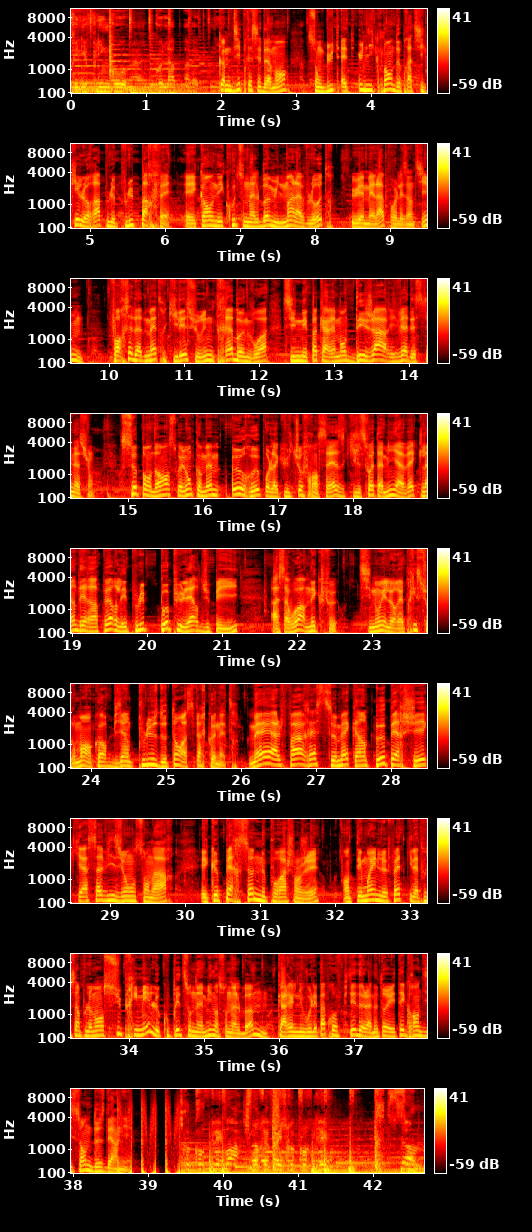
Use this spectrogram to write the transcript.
Philippe Lingo, collab avec. Comme dit précédemment, son but est uniquement de pratiquer le rap le plus parfait. Et quand on écoute son album Une main lave l'autre, UMLA pour les intimes, forcé d'admettre qu'il est sur une très bonne voie s'il n'est pas carrément déjà arrivé à destination. Cependant, soyons quand même heureux pour la culture française qu'il soit ami avec l'un des rappeurs les plus populaires du pays, à savoir Nekfeu. Sinon, il aurait pris sûrement encore bien plus de temps à se faire connaître. Mais Alpha reste ce mec un peu perché qui a sa vision son art et que personne ne pourra changer. En témoigne le fait qu'il a tout simplement supprimé le couplet de son ami dans son album, car il ne voulait pas profiter de la notoriété grandissante de ce dernier. Je me réveille, je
